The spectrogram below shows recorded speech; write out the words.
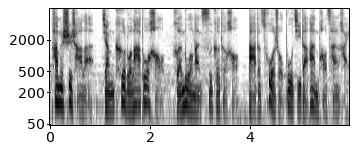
他们视察了将科罗拉多号和诺曼斯科特号打得措手不及的岸炮残骸。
